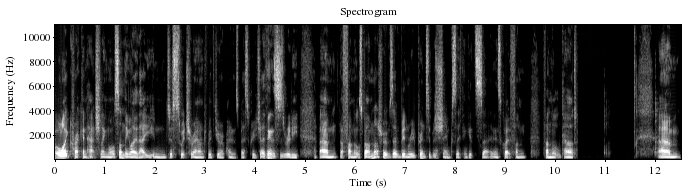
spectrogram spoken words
or like Kraken Hatchling or something like that. You can just switch around with your opponent's best creature. I think this is really um, a fun little spell. I'm not sure if it's ever been reprinted, which is a shame because I think it's uh, it's quite a fun fun little card. Um,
